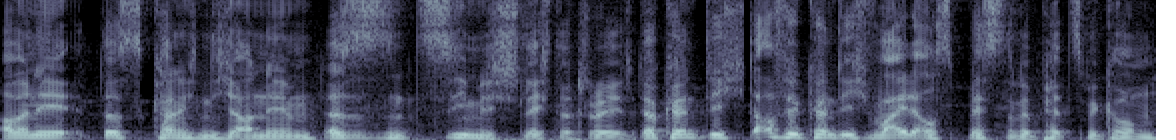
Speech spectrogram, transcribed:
Aber nee, das kann ich nicht annehmen. Das ist ein ziemlich schlechter Trade. Da könnte ich, dafür könnte ich weitaus bessere Pets bekommen.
